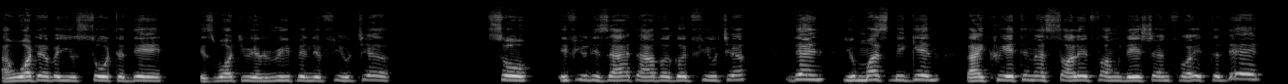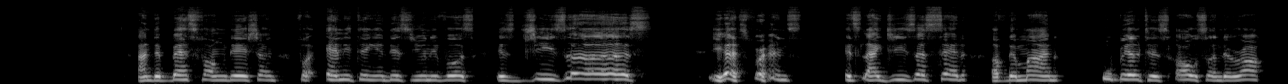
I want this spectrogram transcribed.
And whatever you sow today is what you will reap in the future. So if you desire to have a good future, then you must begin by creating a solid foundation for it today. And the best foundation for anything in this universe is Jesus. Yes, friends, it's like Jesus said of the man who built his house on the rock.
